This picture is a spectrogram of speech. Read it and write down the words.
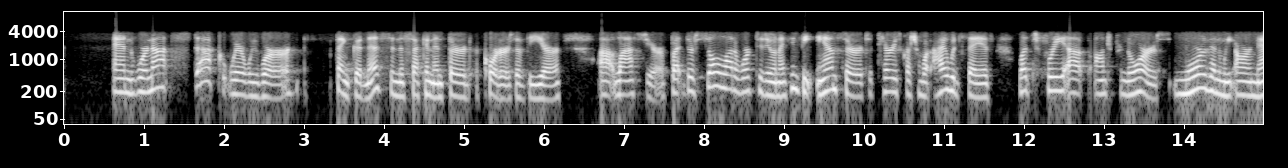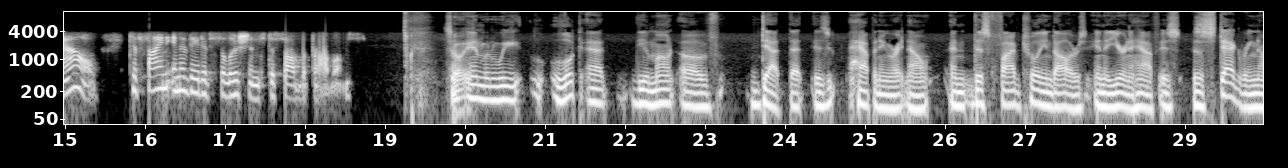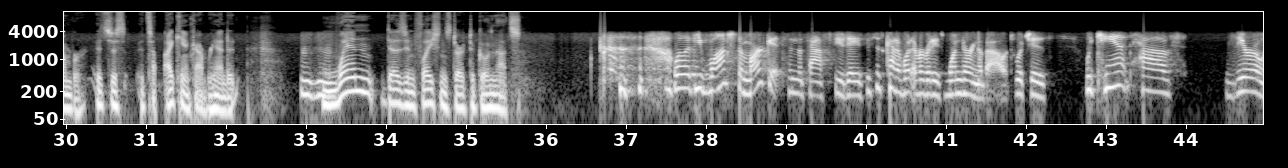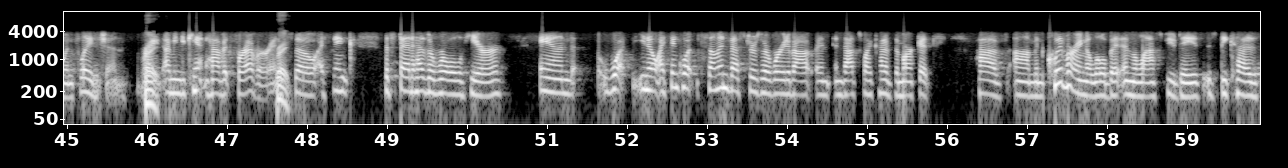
and we're not stuck where we were, thank goodness, in the second and third quarters of the year uh, last year. But there's still a lot of work to do. And I think the answer to Terry's question, what I would say is let's free up entrepreneurs more than we are now to find innovative solutions to solve the problems. So, and when we look at the amount of debt that is happening right now, and this five trillion dollars in a year and a half is is a staggering number. It's just it's I can't comprehend it. Mm-hmm. When does inflation start to go nuts? well, if you've watched the markets in the past few days, this is kind of what everybody's wondering about, which is we can't have zero inflation, right? Right. I mean, you can't have it forever. And Right. so I think the Fed has a role here. And what, you know, I think what some investors are worried about, and, and that's why kind of the markets have um, been quivering a little bit in the last few days, is because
